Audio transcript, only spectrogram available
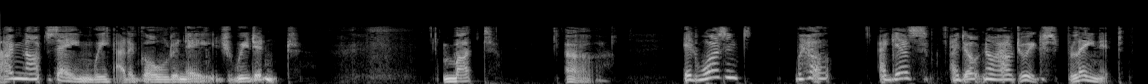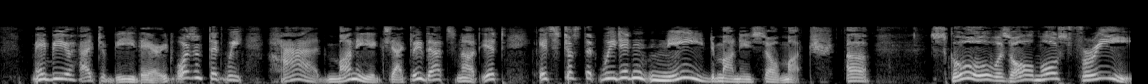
I'm not saying we had a golden age. We didn't. But, uh, it wasn't well, I guess I don't know how to explain it. Maybe you had to be there. It wasn't that we had money exactly. That's not it. It's just that we didn't need money so much. Uh, school was almost free.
